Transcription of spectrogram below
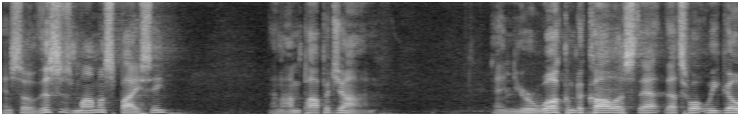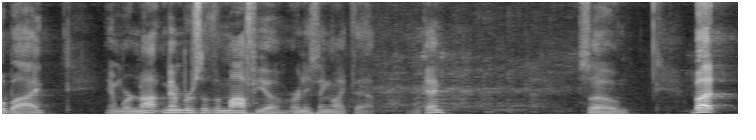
And so this is Mama Spicy, and I'm Papa John. And you're welcome to call us that. That's what we go by. And we're not members of the mafia or anything like that. Okay? So, but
